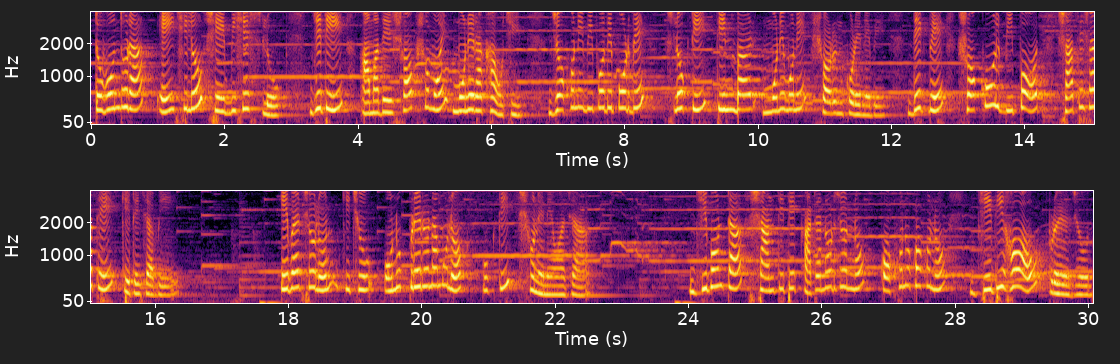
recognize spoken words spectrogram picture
তো বন্ধুরা, এই ছিল সেই বিশেষ শ্লোক, যেটি আমাদের সব সময় মনে রাখা উচিত। যখনই বিপদে পড়বে শ্লোকটি তিনবার মনে মনে স্মরণ করে নেবে। দেখবে সকল বিপদ সাথে সাথে কেটে যাবে। এবার চলুন কিছু অনুপ্রেরণামূলক উক্তি শুনে নেওয়া যাক। জীবনটা শান্তিতে কাটানোর জন্য কখনো কখনো জেদি হওয়াও প্রয়োজন।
